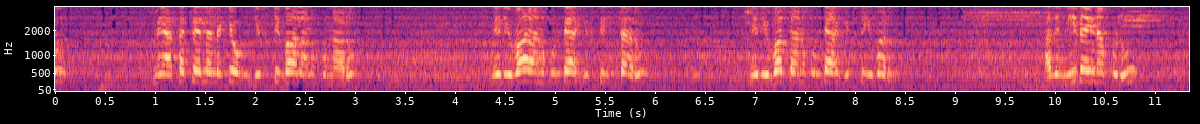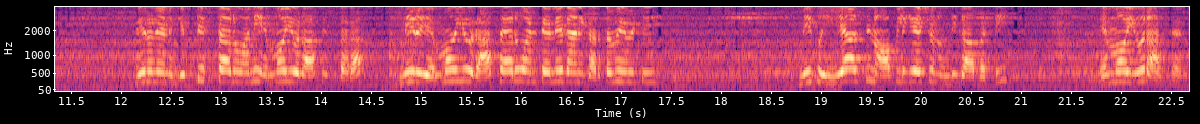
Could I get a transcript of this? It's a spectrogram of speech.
అనుకున్నారు మీ అక్క చెల్లెలకి ఒక గిఫ్ట్ ఇవ్వాలనుకున్నారు. మీరు ఇవ్వాలనుకుంటే ఆ గిఫ్ట్ ఇస్తారు. మీరు ఇవ్వద్దు అనుకుంటే ఆ గిఫ్ట్ ఇవ్వరు. అది మీదైనప్పుడు మీరు నేను గిఫ్ట్ ఇస్తాను అని ఎంఓయూ రాసిస్తారా? మీరు ఎంఓయూ రాశారు అంటేనే దానికి అర్థం ఏమిటి మీకు ఇవ్వాల్సిన ఆబ్లిగేషన్ ఉంది కాబట్టి ఎంఓయూ రాశారు.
